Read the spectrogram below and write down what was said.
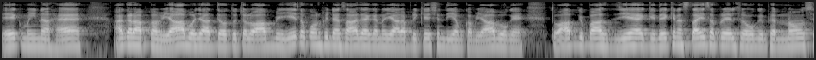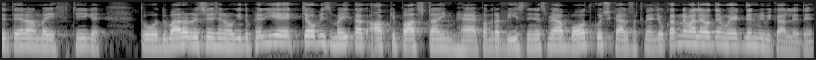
एक महीना है अगर आप कामयाब हो जाते हो तो चलो आप में ये तो कॉन्फिडेंस आ जाएगा ना, यार अप्लीकेशन दी हम कामयाब हो गए तो आपके पास ये है कि देखें ना, सताईस अप्रैल से होगी, फिर नौ से तेरह मई, ठीक है? तो दोबारा रजिस्ट्रेशन होगी तो फिर ये एक चौबीस मई तक आपके पास टाइम है, पंद्रह बीस दिन। इसमें आप बहुत कुछ कर सकते हैं। जो करने वाले होते हैं, वो एक दिन में भी कर लेते हैं।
